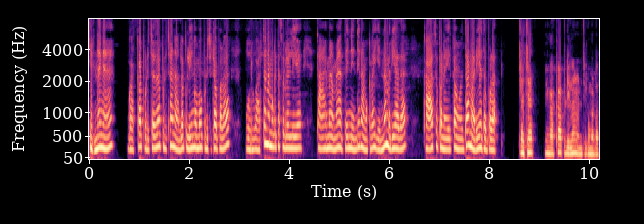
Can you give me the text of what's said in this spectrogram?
என்னங்க? உங்க அக்கா பிடிச்சதா பிடிச்சா நல்ல பிள்ளைங்க அம்மா பிடிச்சிட்டா போல. ஒரு வார்த்தை நம்ம கிட்ட சொல்லலையே. தாய் மாமே அத்தை நின்று நமக்குலாம் என்ன மரியாதை? காசு பணம் இருக்கவங்களுக்கு தான் மரியாதை போல. சாச்சா எங்க அக்கா அப்படிலாம் நினைச்சுக்க மாட்டா.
